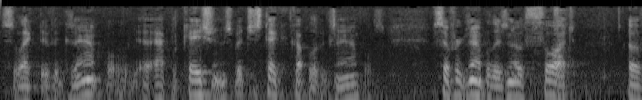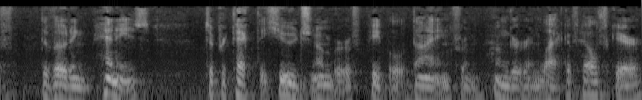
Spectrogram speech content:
selective example uh, applications, but just take a couple of examples. So, for example, there's no thought of devoting pennies to protect the huge number of people dying from hunger and lack of health care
